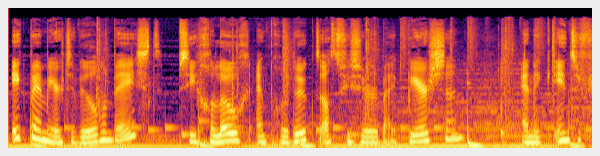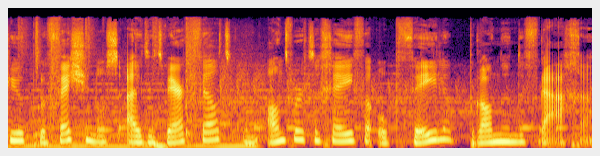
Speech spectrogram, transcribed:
Ik ben Meerte Wildenbeest, psycholoog en productadviseur bij Pearson en ik interview professionals uit het werkveld om antwoord te geven op vele brandende vragen.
